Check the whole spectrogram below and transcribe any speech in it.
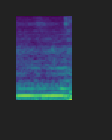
Um,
